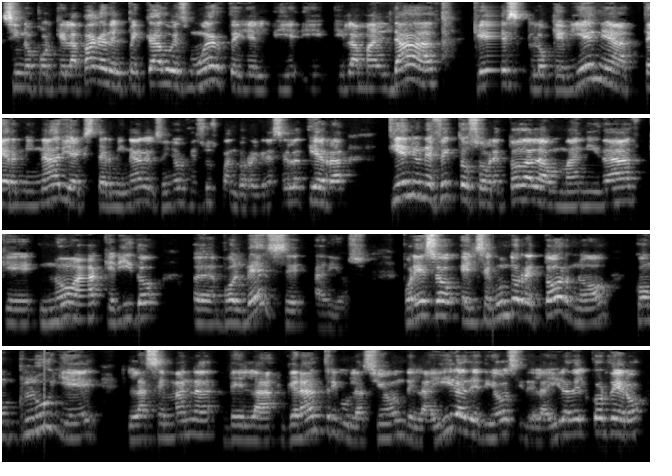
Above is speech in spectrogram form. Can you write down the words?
sino porque la paga del pecado es muerte y, el, y la maldad que es lo que viene a terminar y a exterminar el Señor Jesús cuando regrese a la tierra, tiene un efecto sobre toda la humanidad que no ha querido eh, volverse a Dios. Por eso el segundo retorno concluye la semana de la gran tribulación, de la ira de Dios y de la ira del Cordero,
